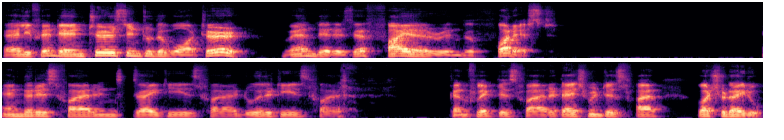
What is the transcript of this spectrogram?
elephant enters into the water when there is a fire in the forest. Anger is fire, anxiety is fire, duality is fire, conflict is fire, attachment is fire. What should I do?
